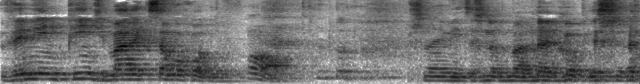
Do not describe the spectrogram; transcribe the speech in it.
Wymień pięć marek samochodów. O. Przynajmniej coś normalnego pierwszy raz.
